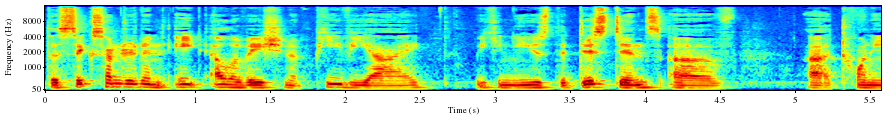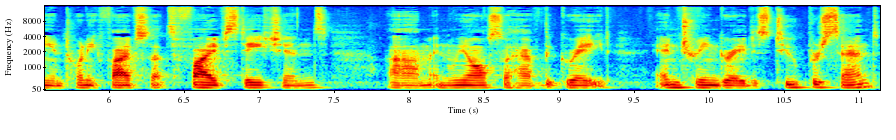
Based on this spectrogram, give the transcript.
the 608 elevation of PVI. We can use the distance of uh, 20 and 25, so that's 5 stations. Um, and we also have the grade. Entering grade is 2%,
